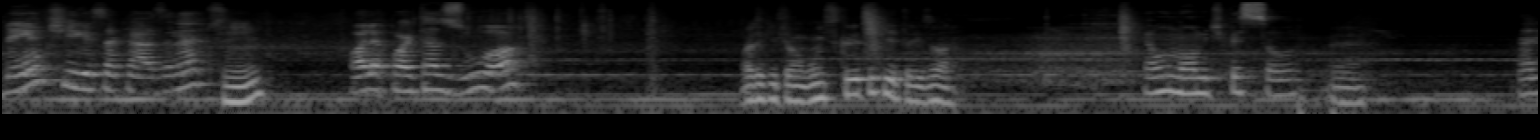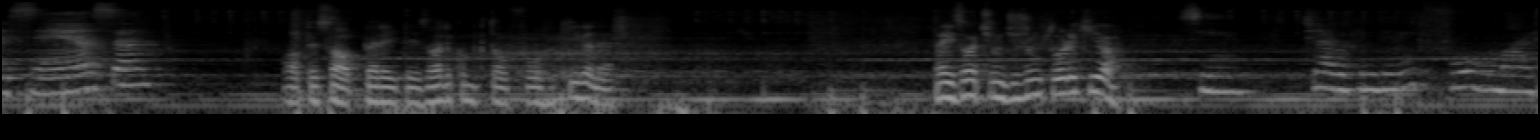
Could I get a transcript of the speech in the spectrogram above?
Bem antiga essa casa, né? Sim. Olha a porta azul, ó. Olha aqui, tem algum escrito aqui, Thaís, ó. É um nome de pessoa. É. Dá licença. Ó, pessoal, pera aí, Thaís. Olha como que tá o forro aqui, galera. Thaís, ó, tinha um disjuntor aqui, ó. Sim. Tiago, aqui não tem nem forro mais,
